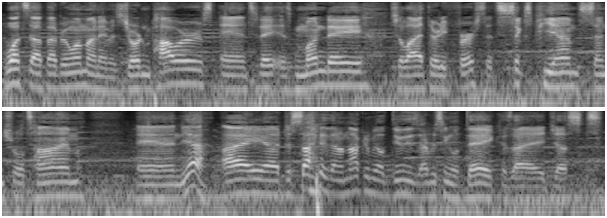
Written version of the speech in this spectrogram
What's up, everyone? My name is Jordan Powers, and today is Monday, July 31st. It's 6 p.m. Central Time. And yeah, I uh, decided that I'm not going to be able to do these every single day because I just,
